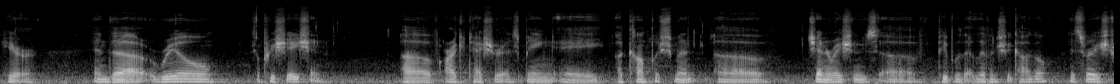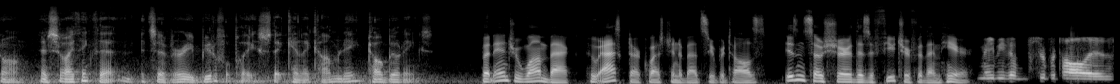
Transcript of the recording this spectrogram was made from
here, and the real appreciation of architecture as being a accomplishment of generations of people that live in Chicago is very strong. And so I think that it's a very beautiful place that can accommodate tall buildings. But Andrew Wambach, who asked our question about super talls, isn't so sure there's a future for them here. Maybe the super tall is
